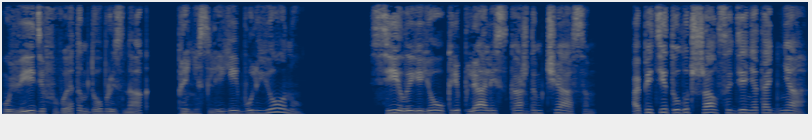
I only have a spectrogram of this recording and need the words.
Увидев в этом добрый знак, принесли ей бульону. Силы ее укреплялись с каждым часом, аппетит улучшался день ото дня.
